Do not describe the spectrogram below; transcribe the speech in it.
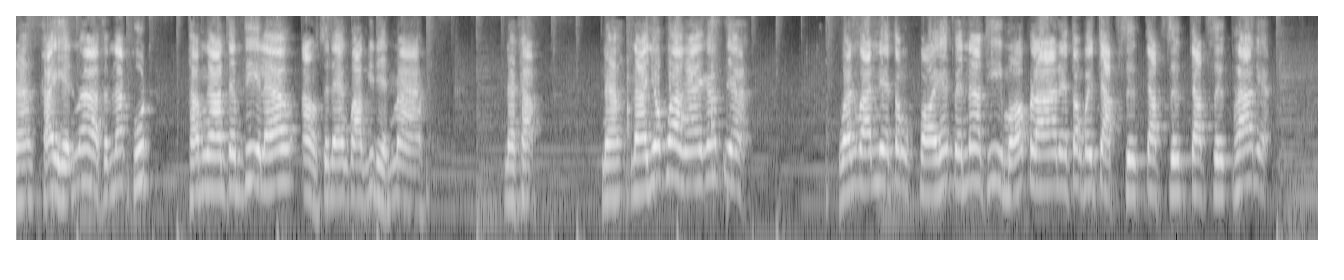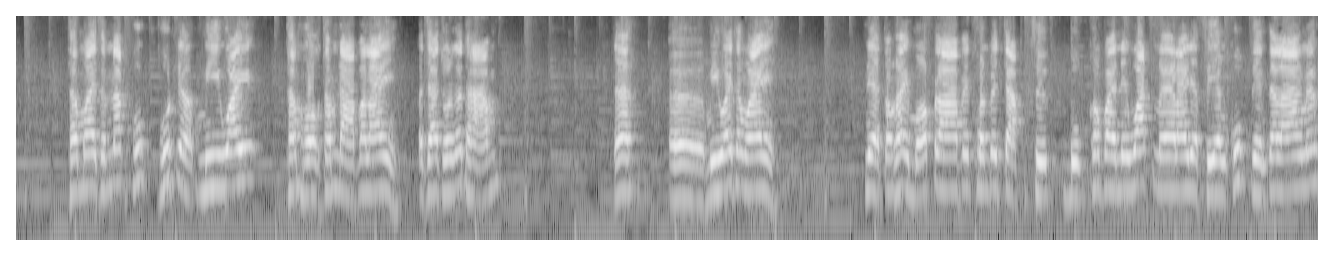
นะใครเห็นว่าสำนักพุทธทำงานเต็มที่แล้วเอ้าแสดงความคิดเห็นมานะครับนะนายกว่าไงครับเนี่ยวันๆเนี่ยต้องปล่อยให้เป็นหน้าที่หมอปลาเนี่ยต้องไปจับศึกจับศึกจับศึกพระเนี่ยทำไมสำนักพุทธเนี่ยมีไว้ ทำหอกทำดาบอะไร ประชาชนก็ถามนะ เออ มีไว้ทำไม เนี่ยต้องให้หมอปลาเป็นคนไปจับศึกบุกเข้าไปในวัดในอะไรเนี่ยเสี่ยงคุกเสี่ยงตารางนะ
